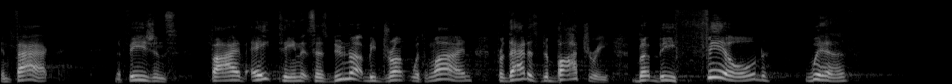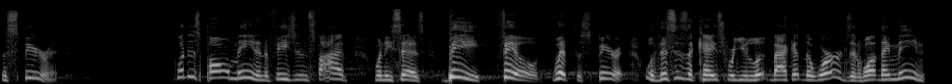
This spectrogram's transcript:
In fact, in Ephesians 5 18, it says, Do not be drunk with wine, for that is debauchery, but be filled with the Spirit. What does Paul mean in Ephesians 5 when he says, be filled with the Spirit? Well, this is a case where you look back at the words and what they mean.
